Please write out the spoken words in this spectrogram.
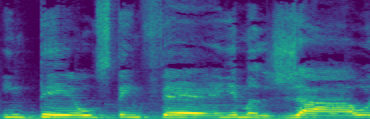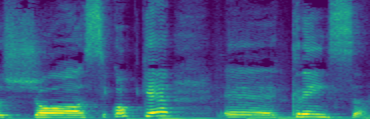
em Deus, tem fé em Emanjá, Oxóssi, qualquer é, crença,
